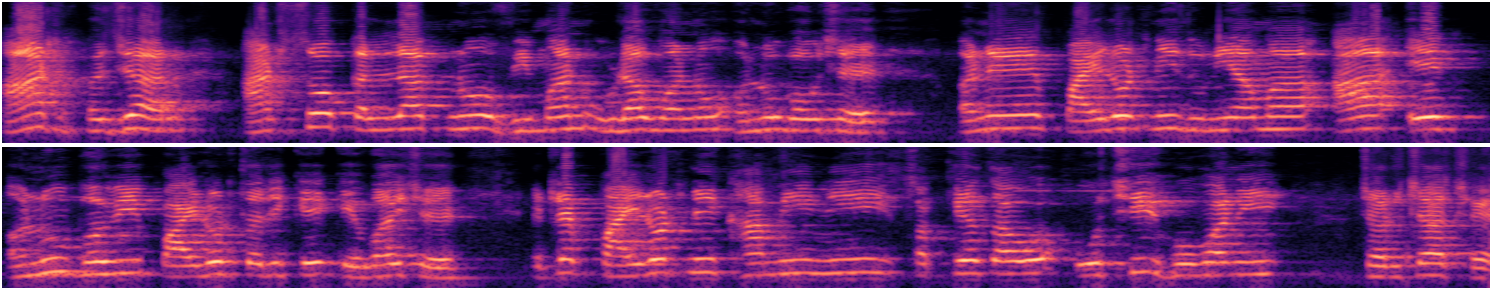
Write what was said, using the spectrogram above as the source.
આઠ હજાર આઠસો કલાકનો વિમાન ઉડાવવાનો અનુભવ છે અને પાયલોટની દુનિયામાં આ એક અનુભવી પાયલોટ તરીકે કહેવાય છે. એટલે પાયલોટની ખામીની શક્યતાઓ ઓછી હોવાની ચર્ચા છે.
